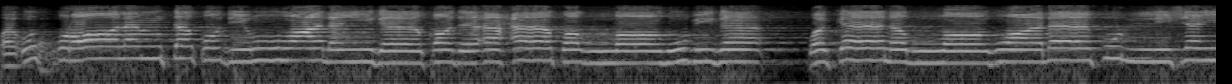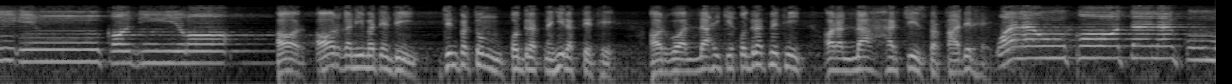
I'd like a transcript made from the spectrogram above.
وأخرى لم تقدروا عليها قد أحاط الله بها وكان الله على كل شيء قديرا۔ اور اور غنیمتیں دیں جن پر تم قدرت نہیں رکھتے تھے۔ اور وہ اللہ کی قدرت میں تھی اور اللہ ہر چیز پر قادر ہے۔ ولو قاتلكم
